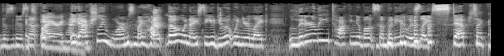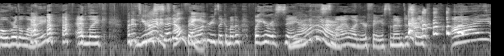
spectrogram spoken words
this is gonna sound it, it actually warms my heart though when I see you do it when you're like literally talking about somebody who is like stepped like, over the line and like but it's you're good. setting boundaries like a mother but you're saying yeah. with a smile on your face and I'm just like I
